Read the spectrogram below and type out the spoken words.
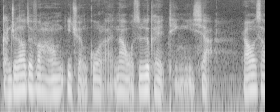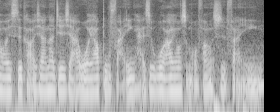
感觉到对方好像一拳过来，那我是不是可以停一下，然后稍微思考一下，那接下来我要不反应，还是我要用什么方式反应？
